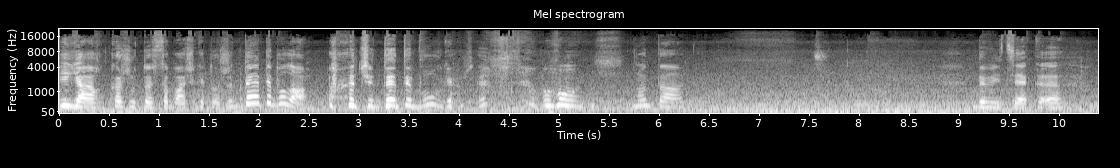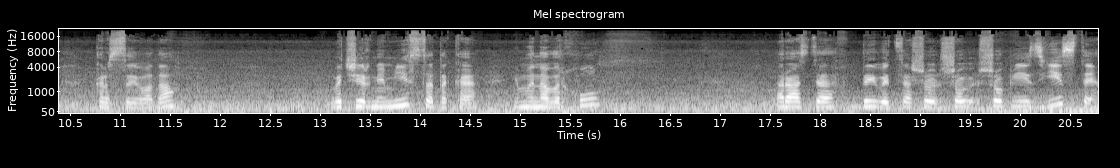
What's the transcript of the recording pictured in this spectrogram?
і я кажу той собачці теж, де ти була? Чи де ти був? Я вже. О, ну так. Дивіться, як е, красиво, да? Вечірнє місце таке, і ми наверху. Растя дивиться, що, що, щоб їй з'їсти.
